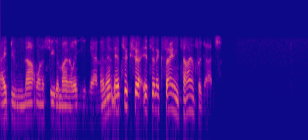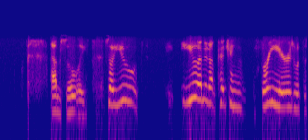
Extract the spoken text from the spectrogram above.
I do not want to see the minor leagues again. And it's it's an exciting time for guys. Absolutely. So you you ended up pitching three years with the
